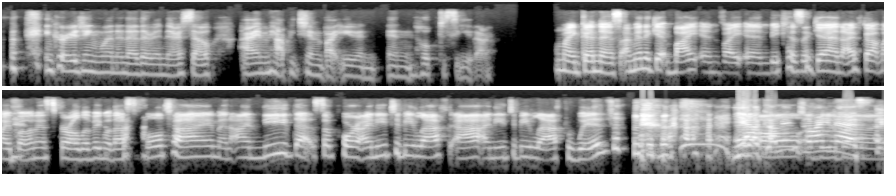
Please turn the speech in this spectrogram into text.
encouraging one another in there. So I'm happy to invite you and, and hope to see you there my goodness, I'm going to get my invite in because again, I've got my bonus girl living with us full time and I need that support. I need to be laughed at. I need to be laughed with. yeah, come and join us.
